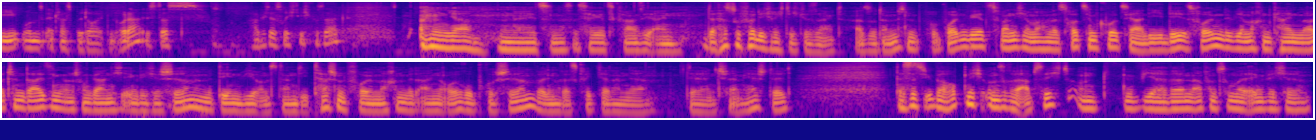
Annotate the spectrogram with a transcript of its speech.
die uns etwas bedeuten, oder? Ist das, habe ich das richtig gesagt? Ja, nun, jetzt, das ist ja jetzt quasi ein. Das hast du völlig richtig gesagt. Also da müssen, wollten wir jetzt zwar nicht, aber machen wir es trotzdem kurz. Ja, die Idee ist folgende: Wir machen kein Merchandising und schon gar nicht irgendwelche Schirme, mit denen wir uns dann die Taschen voll machen mit einem Euro pro Schirm, weil den Rest kriegt ja dann der, der den Schirm herstellt. Das ist überhaupt nicht unsere Absicht und wir werden ab und zu mal irgendwelche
